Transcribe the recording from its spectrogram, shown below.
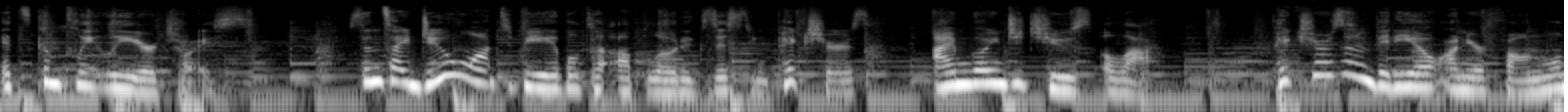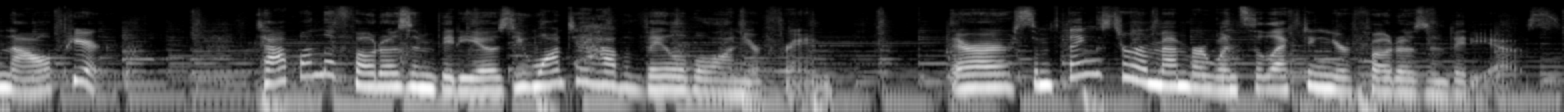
it's completely your choice. Since I do want to be able to upload existing pictures, I'm going to choose Allow. Pictures and video on your phone will now appear. Tap on the photos and videos you want to have available on your frame. There are some things to remember when selecting your photos and videos.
